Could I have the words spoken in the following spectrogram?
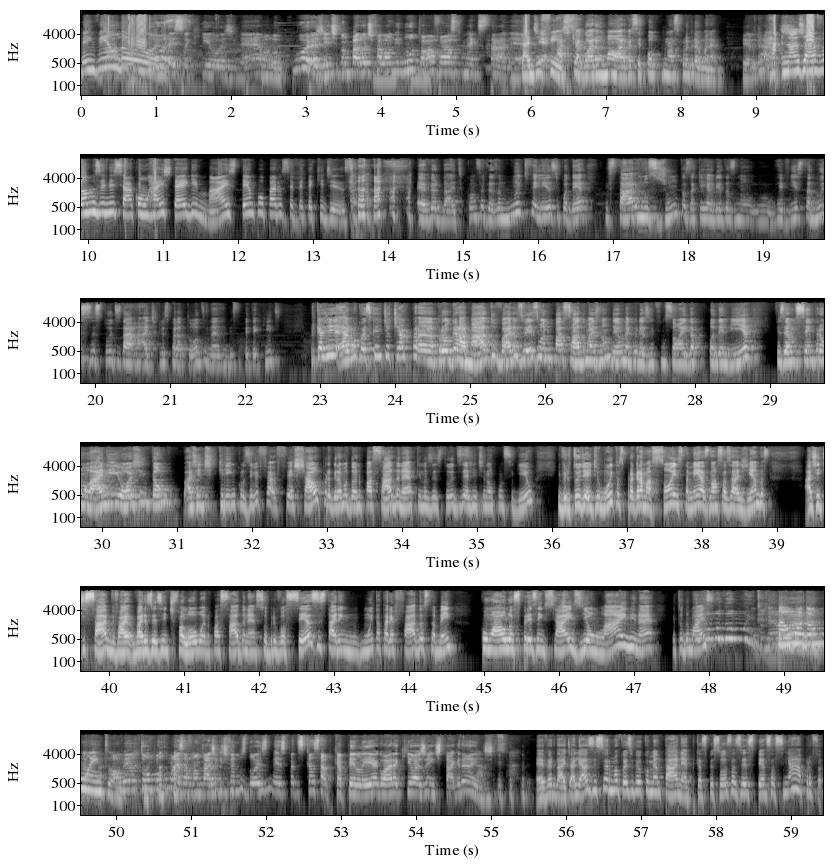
Bem-vindos! Uma loucura isso aqui hoje, né? Uma loucura. A gente não parou de falar um minuto. Olha a voz como é que está, né? Tá difícil. É, acho que agora uma hora vai ser pouco pro nosso programa, né? Verdade. Nós já vamos iniciar com o hashtag mais tempo para o CPT que diz. é verdade, com certeza. Muito feliz de poder estarmos juntas aqui reunidas no, no revista, nos estúdios da Rádio Cris para Todos, né? Revista PT Kids. Porque a gente, é uma coisa que a gente já tinha programado várias vezes no ano passado, mas não deu, né, Gurias, em função aí da pandemia fizemos sempre online e hoje, então, a gente queria, inclusive, fechar o programa do ano passado, né, aqui nos estúdios, e a gente não conseguiu, em virtude aí de muitas programações também, as nossas agendas. A gente sabe, várias vezes a gente falou o ano passado, né, sobre vocês estarem muito atarefadas também com aulas presenciais e online, né, e tudo mais. Não mudou muito, né? Não mudou muito. Aumentou um pouco mais. A vantagem é que tivemos dois meses para descansar, porque a Pelé agora aqui, ó, gente, tá grande. É verdade. Aliás, isso era uma coisa que eu ia comentar, né? Porque as pessoas às vezes pensam assim, ah, prof...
